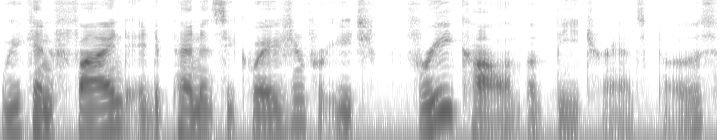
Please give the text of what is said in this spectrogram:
we can find a dependence equation for each free column of B transpose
